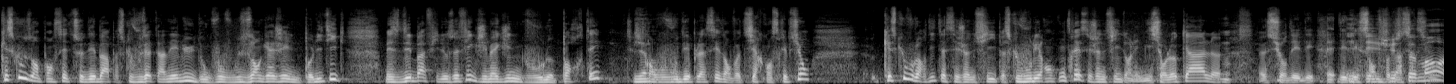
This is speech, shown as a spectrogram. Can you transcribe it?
Qu'est-ce que vous en pensez de ce débat? Parce que vous êtes un élu, donc vous vous engagez une politique. Mais ce débat philosophique, j'imagine que vous le portez quand vous vous déplacez dans votre circonscription. Qu'est-ce que vous leur dites à ces jeunes filles? Parce que vous les rencontrez, ces jeunes filles, dans les missions locales, mm. euh, sur des, des, des, et, centres Justement,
